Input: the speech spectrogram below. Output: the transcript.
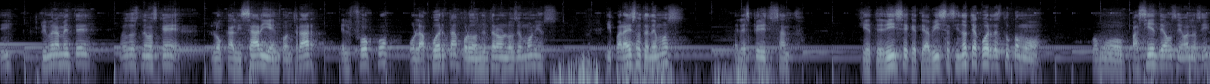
¿sí? Primeramente, nosotros tenemos que localizar y encontrar el foco o la puerta por donde entraron los demonios. Y para eso tenemos el Espíritu Santo, que te dice, que te avisa. Si no te acuerdas tú como, como paciente, vamos a llamarlo así,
